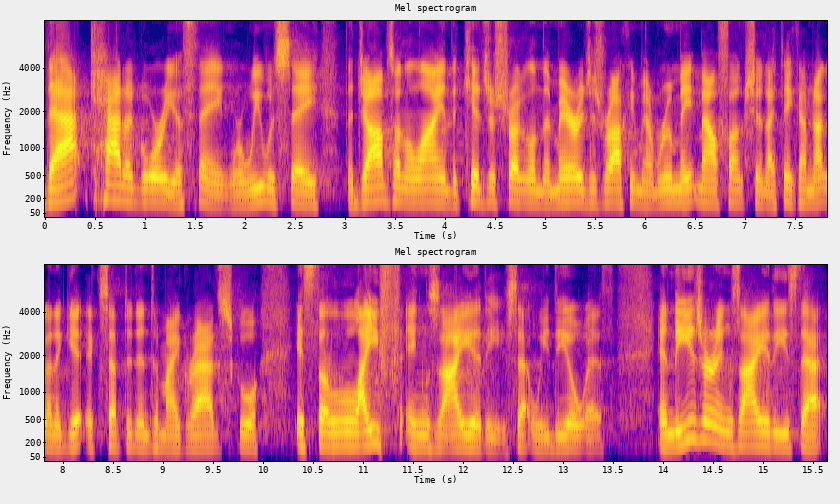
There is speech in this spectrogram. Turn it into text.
that category of thing where we would say the job's on the line, the kids are struggling, the marriage is rocking, my roommate malfunctioned, I think I'm not going to get accepted into my grad school. It's the life anxieties that we deal with. And these are anxieties that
